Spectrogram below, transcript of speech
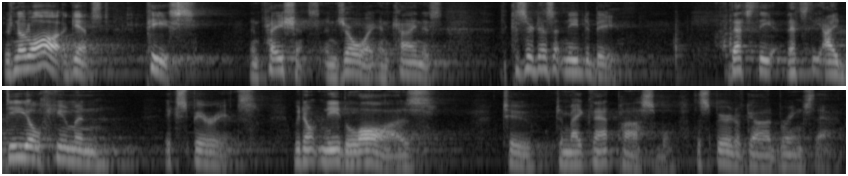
There's no law against peace and patience and joy and kindness because there doesn't need to be. That's the, that's the ideal human experience. We don't need laws to, to make that possible. The Spirit of God brings that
